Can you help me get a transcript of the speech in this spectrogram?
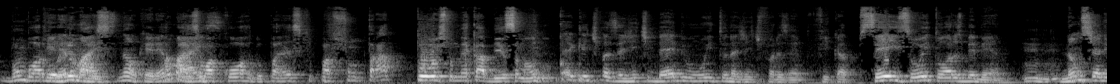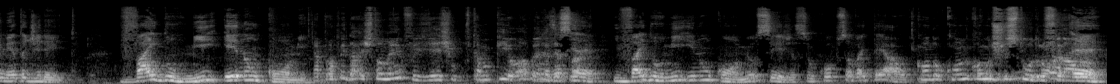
vambora. Querendo beber mais. Não, querendo Rapaz, mais. eu acordo, parece que passou um trator isso na minha cabeça, maluco. É que, tipo assim, a gente bebe muito, né? A gente, por exemplo, fica 6, 8 horas bebendo. Uhum. Não se alimenta direito. Vai dormir e não come. A propriedade também, deixa ficar pior, velho. Mas, a assim, é, e vai dormir e não come. Ou seja, seu corpo só vai ter álcool. Quando come, come um x-tudo no final. É,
